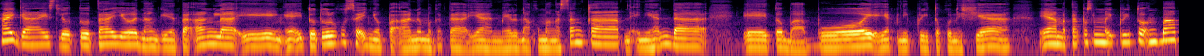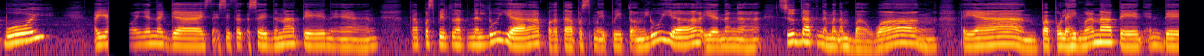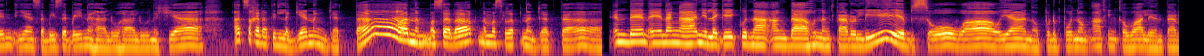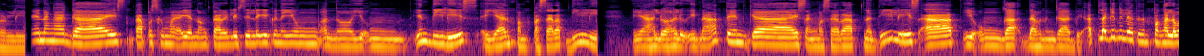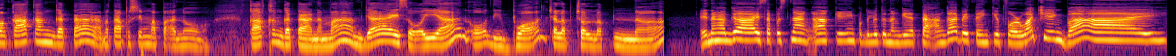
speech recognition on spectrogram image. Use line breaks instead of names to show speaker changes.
Hi guys, luto tayo ng ginataang laing. Eh, ituturo ko sa inyo paano magata. Yan, meron akong mga sangkap na inihanda. Ito, baboy. Ayan, piniprito ko na siya. Ayan, matapos mo maiprito ang baboy. Ayan, ayan na guys. Set aside na natin. Ayan. Tapos, prito natin ng luya. Pagkatapos maiprito ang luya, ayan na nga. Sunod natin naman ang bawang. Ayan. Papulahin muna natin. And then, ayan, sabay-sabay na halo-halo na siya. At saka natin lagyan ng gata. Na masarap, na masarap na gata. And then, ayan na nga, nilagay ko na ang dahon ng taro leaves. Oh, wow. Yan, oh, puno-puno ang aking kawali ng taro leaves. Ayan na nga, guys. Tapos kung may ayan ng taro leaves, nilagay ko na yung, ano, yung, yung dilis. Ayan, pampasarap dilis. Ayan, halo-haluin natin, guys. Ang masarap na dilis at yung ga- dahon ng gabi. At lagyan nila natin ang pangalawang kakang gata. Matapos yung mapaano. Kakang gata naman, guys. So, ayan. O, oh, di ba? Chalap-chalap na. Ayan na nga, guys. Tapos na ang aking pagluto ng ginataang gabi. Thank you for watching. Bye!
